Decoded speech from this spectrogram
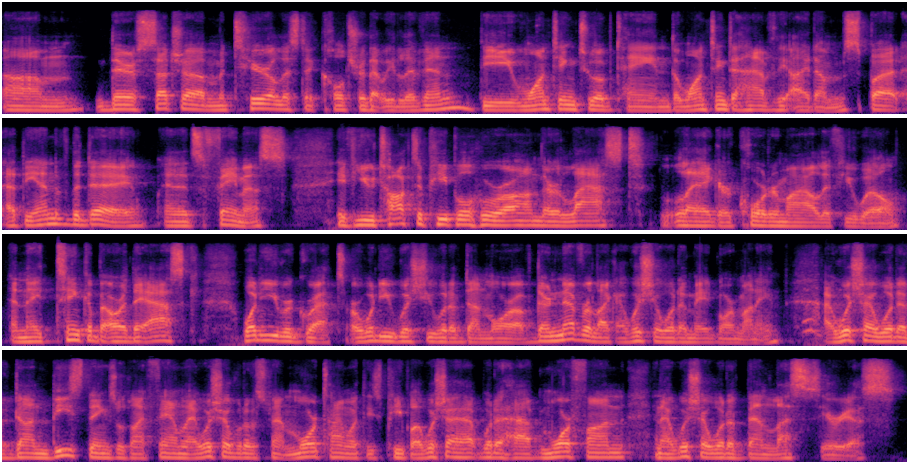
um, there's such a materialistic culture that we live in the wanting to obtain the wanting to have the items. But at the end of the day and it's famous if you talk to people who are on their last leg or quarter mile if you will and they think about or they ask what do you regret? or what do you wish you would have done more of? they're never like i wish i would have made more money. I wish i would have done these things with my family. I wish i would have spent more time with these people. I wish i would have had more fun and i wish i would have been less serious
